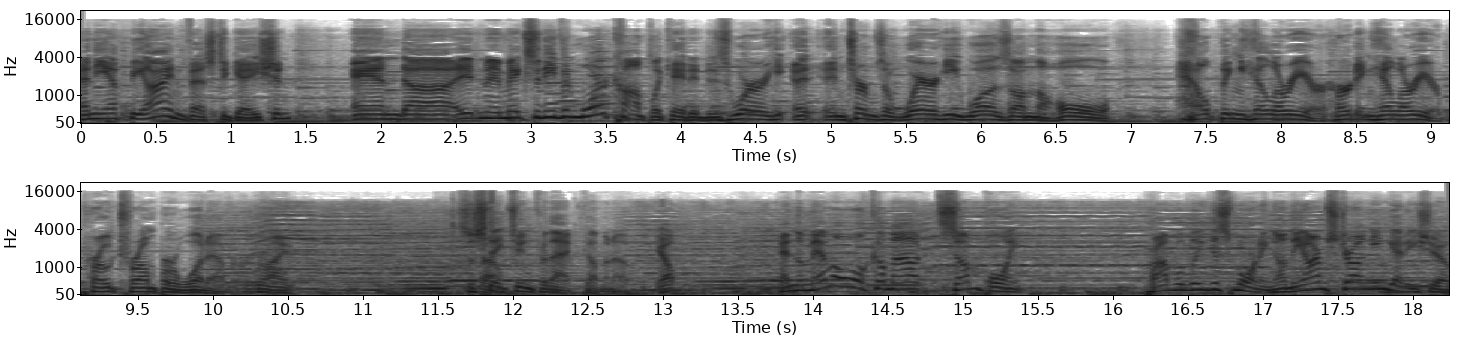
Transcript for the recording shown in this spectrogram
and the FBI investigation, and uh, it, it makes it even more complicated. Is where he, in terms of where he was on the whole helping Hillary or hurting Hillary or pro Trump or whatever. Right. So stay tuned for that coming up. Yep. And the memo will come out at some point, probably this morning on the Armstrong and Getty Show.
